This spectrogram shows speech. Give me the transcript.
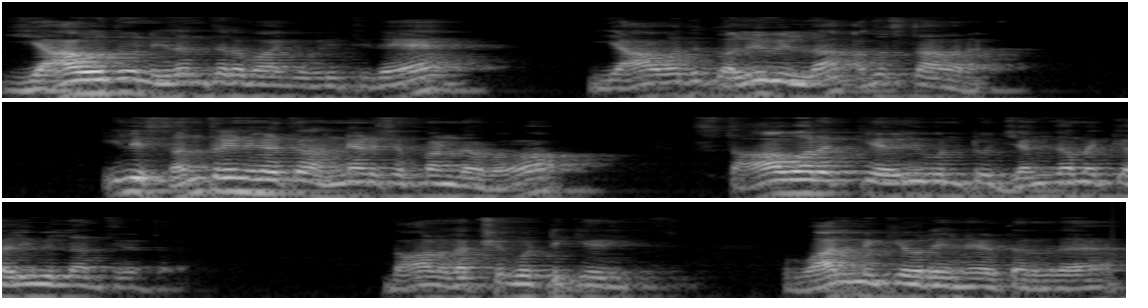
ಯಾವುದು ನಿರಂತರವಾಗಿ ಉಳಿತಿದೆ, ಯಾವುದು ಅಳಿವಿಲ್ಲ ಅದು ಸ್ಥಾವರ. ಇಲ್ಲಿ ಸಂತರೇನು ಹೇಳ್ತಾರೆ? ಹನ್ನೆರಡು ಶತಮಾನದವರು? ಸ್ಥಾವರಕ್ಕೆ ಅಳಿವುಂಟು, ಜಂಗಮಕ್ಕೆ ಅಳಿವಿಲ್ಲ ಅಂತ ಹೇಳ್ತಾರೆ. ಬಹಳ ಲಕ್ಷ ಕೊಟ್ಟು ಕೇಳಿ. ವಾಲ್ಮೀಕಿಯವರು ಏನು ಹೇಳ್ತಾರೆ ಅಂದ್ರೆ,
